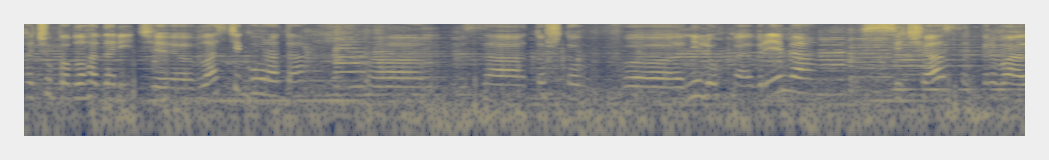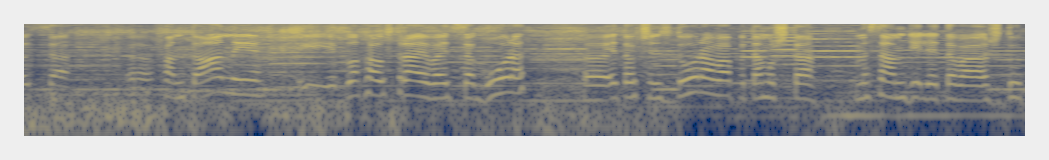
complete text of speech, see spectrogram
Хочу поблагодарить власти города за то, что в нелегкое время сейчас открываются фонтаны и благоустраивается город. Это очень здорово, потому что на самом деле этого ждут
